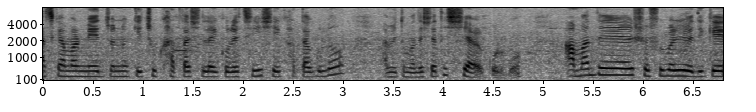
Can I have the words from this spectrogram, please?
আজকে আমার মেয়ের জন্য কিছু খাতা সেলাই করেছি। সেই খাতাগুলো আমি তোমাদের সাথে শেয়ার করব। আমাদের শ্বশুরবাড়ির ওইদিকে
